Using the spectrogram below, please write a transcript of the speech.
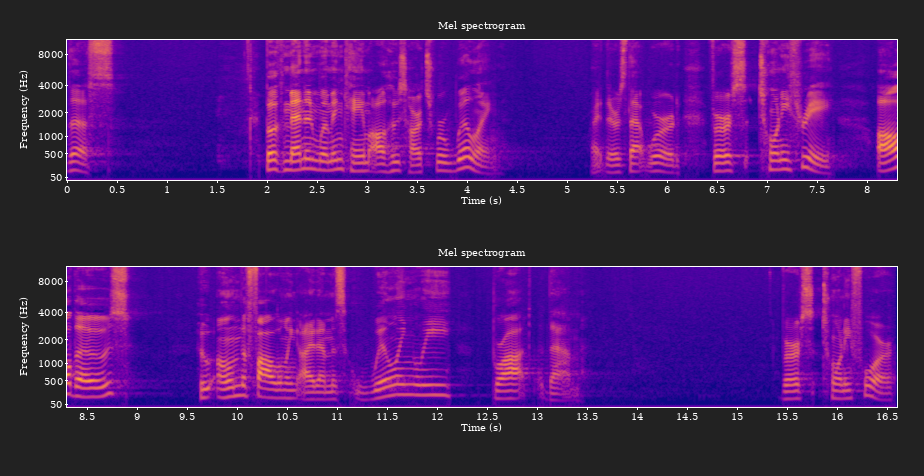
this. Both men and women came, all whose hearts were willing. Right, there's that word. Verse 23 All those who own the following items willingly brought them. Verse 24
